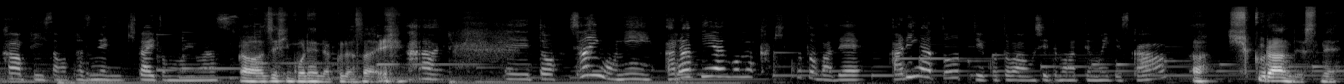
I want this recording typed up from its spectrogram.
カーピーさんを訪ねに行きたいと思います。ああ、ぜひご連絡ください。はい。えっ、と最後にアラビア語の書き言葉でありがとうっていう言葉を教えてもらってもいいですか？あ、シュクランですね。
